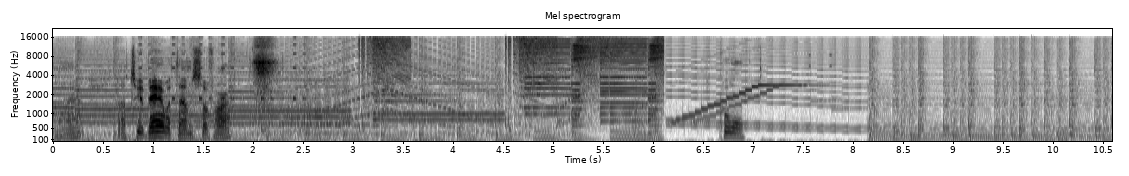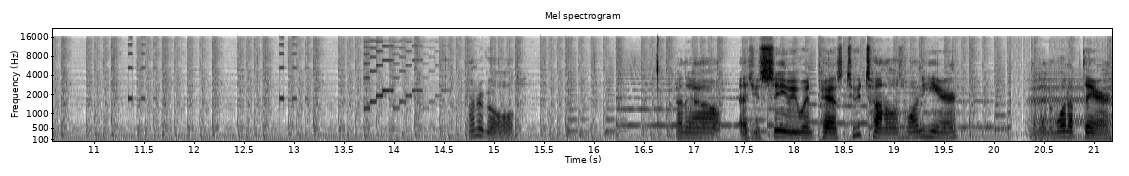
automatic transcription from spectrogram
Alright, not too bad with them so far. Cool. Hundred gold. And now, as you see, we went past two tunnels, one here, and then one up there.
